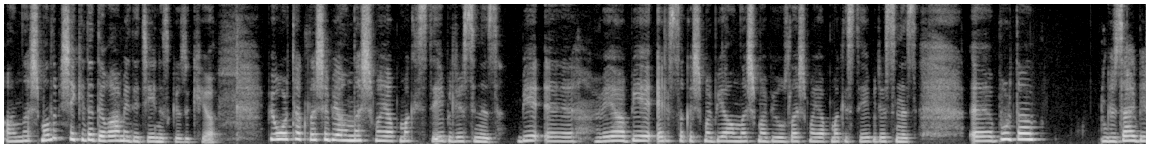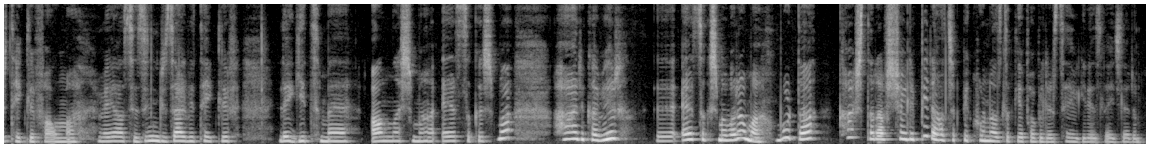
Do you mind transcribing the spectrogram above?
anlaşmalı bir şekilde devam edeceğiniz gözüküyor. Bir ortaklaşa bir anlaşma yapmak isteyebilirsiniz. Bir e, veya bir el sıkışma, bir anlaşma, bir uzlaşma yapmak isteyebilirsiniz. E, burada güzel bir teklif alma veya sizin güzel bir teklifle gitme, anlaşma, el sıkışma harika bir e, el sıkışma var ama burada karşı taraf şöyle birazcık bir kurnazlık yapabilir sevgili izleyicilerim.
